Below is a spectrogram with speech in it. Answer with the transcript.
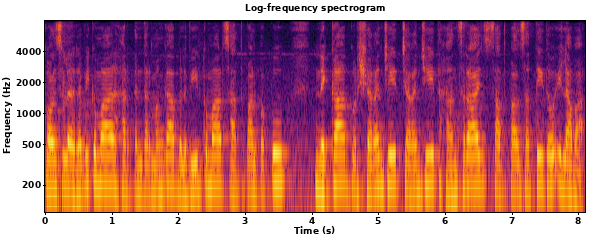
ਕੌਂਸਲਰ ਰਵੀ ਕੁਮਾਰ ਹਰਪਿੰਦਰ ਮੰਗਾ, ਬਲਵੀਰ ਕੁਮਾਰ, ਸਤਪਾਲ ਪੱਪੂ, ਨਿੱਕਾ, ਗੁਰਸ਼ਰਨਜੀਤ, ਚਰਨਜੀਤ, ਹੰਸਰਾਜ, ਸਤਪਾਲ ਸੱਤੀ ਤੋਂ ਇਲਾਵਾ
